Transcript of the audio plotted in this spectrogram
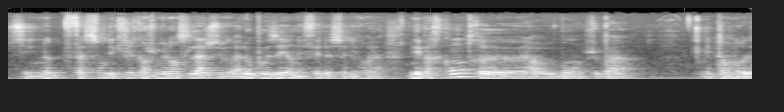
c'est une autre façon d'écrire. Quand je me lance là, je, à l'opposé en effet de ce livre-là. Mais par contre, bon, je ne veux pas m'étendre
